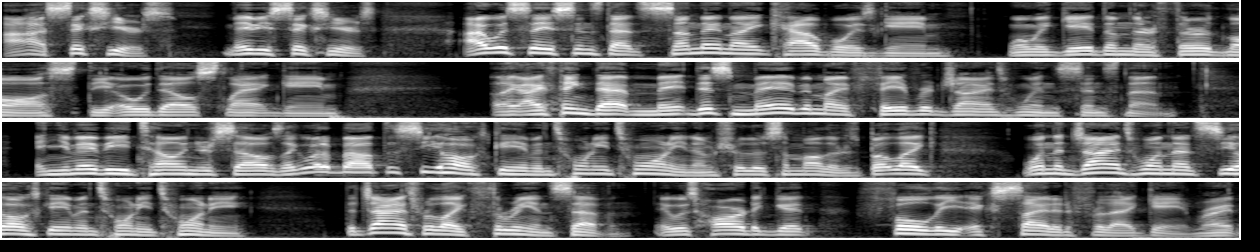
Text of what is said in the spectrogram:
ah, six years, maybe six years. I would say since that Sunday night Cowboys game when we gave them their third loss, the Odell slant game. Like I think that may this may have been my favorite Giants win since then. And you may be telling yourselves like, what about the Seahawks game in 2020? And I'm sure there's some others, but like when the Giants won that Seahawks game in 2020, the Giants were like three and seven. It was hard to get fully excited for that game, right?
